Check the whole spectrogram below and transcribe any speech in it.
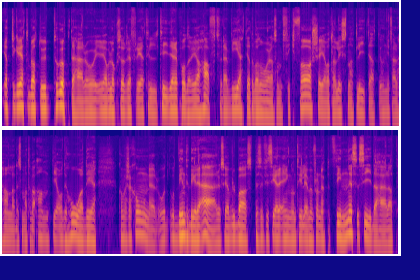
Jag tycker det är jättebra att du tog upp det här och jag vill också referera till tidigare poddar jag haft för där vet jag att det var några som fick för sig av att ha lyssnat lite att det ungefär handlade som att det var anti-ADHD-konversationer och, och, det är inte det det är så jag vill bara specificera en gång till även från Öppet Sinnes sida här att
